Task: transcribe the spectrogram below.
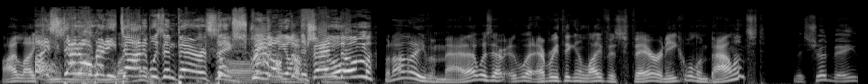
I like. I you said already, you like Don. me. It was embarrassing. Don't scream at me on the defend show. him. But I'm not even mad. That was what everything in life is fair and equal and balanced. It should be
